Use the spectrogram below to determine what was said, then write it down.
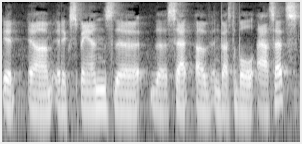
It um, it expands the the set of investable assets.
